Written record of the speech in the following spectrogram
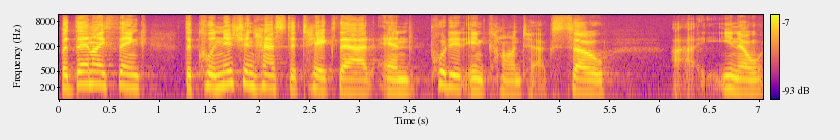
But then I think the clinician has to take that and put it in context. So you know,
